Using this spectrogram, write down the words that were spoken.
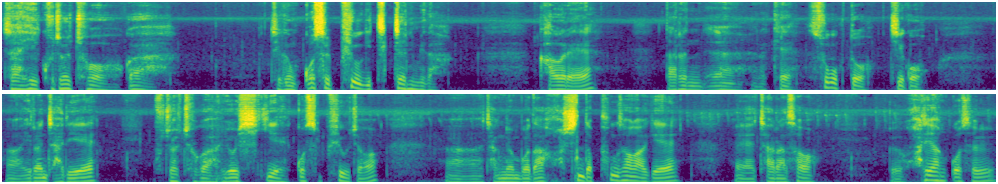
자, 이 구절초가 지금 꽃을 피우기 직전입니다. 가을에 다른 예, 이렇게 수국도 지고 어, 이런 자리에 구절초가 요 시기에 꽃을 피우죠. 아, 작년보다 훨씬 더 풍성하게 예, 자라서 그 화려한 꽃을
